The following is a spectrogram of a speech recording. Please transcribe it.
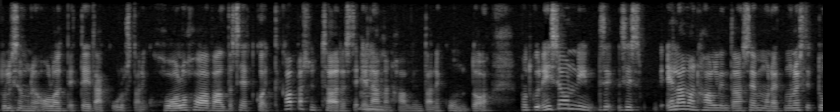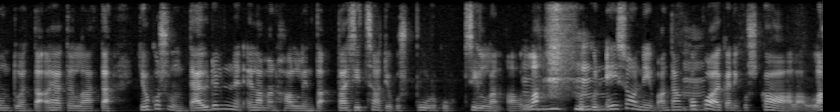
tuli semmoinen olo, että ei tämä kuulostaa niin holhoavalta, se, että koittakaapas nyt saada se mm. elämänhallintanne kuntoon. Mutta kun ei se ole niin, se, siis elämänhallinta on semmoinen, että monesti tuntuu, että ajatellaan, että joko sulla on täydellinen elämänhallinta, tai sit sä oot joku spurku sillan alla, mm. mutta kun ei se ole niin, vaan tämä on koko aika niin skaalalla.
